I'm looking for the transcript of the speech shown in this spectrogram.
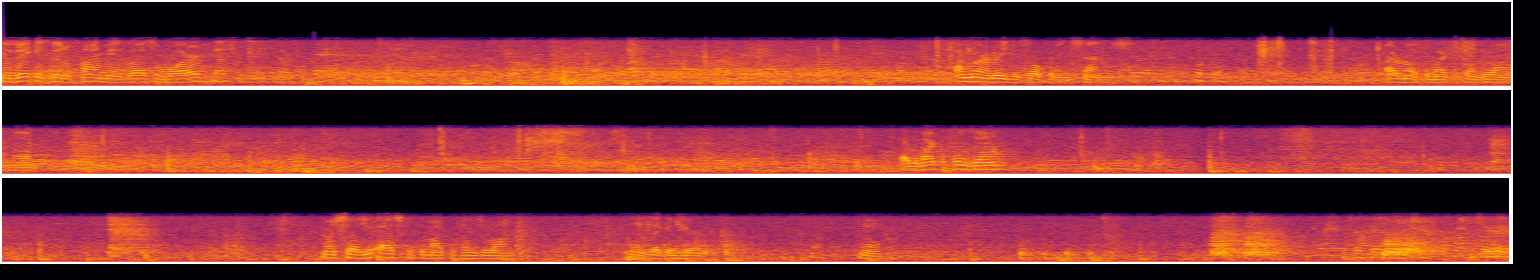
DeVic is going to find me a glass of water. Yes. I'm going to read this opening sentence. Okay. I don't know if the microphones are on or not. Are the microphones on? Marcel, you ask if the microphones are on and if they can hear. No. It's okay. It's okay.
